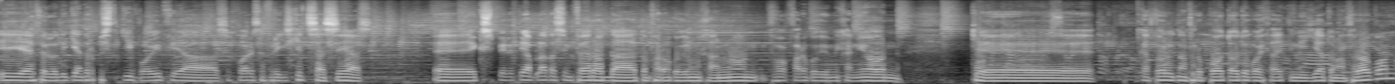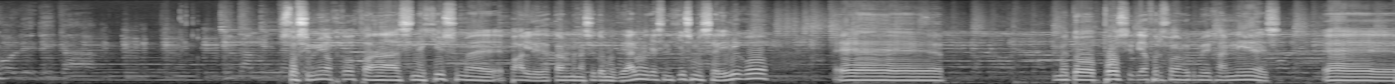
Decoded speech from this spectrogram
η εθελοντική ανθρωπιστική βοήθεια σε χώρες της Αφρικής και της Ασίας ε, εξυπηρετεί απλά τα συμφέροντα των φαρμακοβιομηχανών, φα- φαρμακοβιομηχανιών και καθ' όλη την ανθρωπότητα ό,τι βοηθάει την υγεία των ανθρώπων. Στο σημείο αυτό θα συνεχίσουμε πάλι, θα κάνουμε ένα σύντομο διάλειμμα και θα συνεχίσουμε σε λίγο ε, με το πώς οι διάφορες φαρμακομηχανίες ε,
